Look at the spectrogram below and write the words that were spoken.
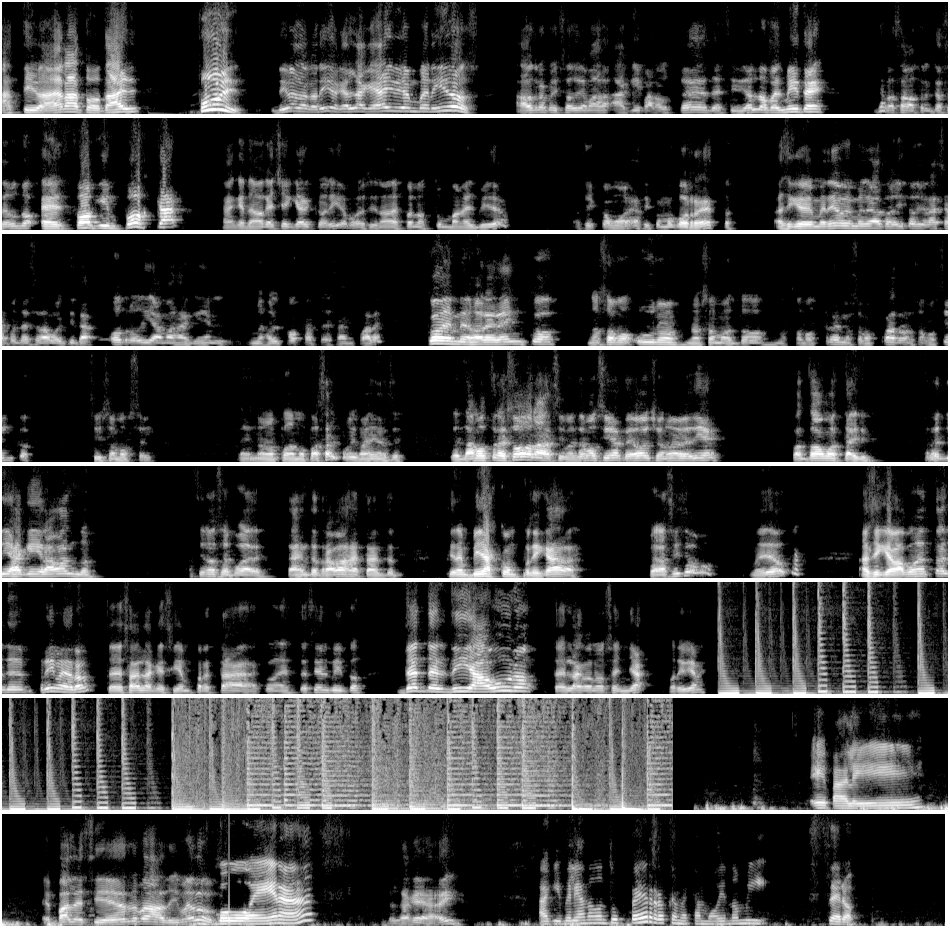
activadera total, full. Dímelo, Corillo, que es la que hay. Bienvenidos a otro episodio más aquí para ustedes. Si Dios lo permite, ya pasamos 30 segundos. El fucking podcast. Saben que tengo que chequear Corillo porque si no, después nos tumban el video. Así como es, así como corre esto. Así que bienvenido, bienvenido a toditos gracias por darse la vueltita otro día más aquí en el mejor podcast. Ustedes saben cuál es. Con el mejor elenco. No somos uno, no somos dos, no somos tres, no somos cuatro, no somos cinco. Sí somos seis. Eh, no nos podemos pasar porque imagínense. Les damos tres horas, si metemos siete, ocho, nueve, diez. ¿Cuánto vamos a estar? Tres días aquí grabando. Así no se puede. Esta gente trabaja, esta gente tiene vidas complicadas. Pero así somos, media otra. Así que vamos a estar de primero. Ustedes saben la que siempre está con este servito. Desde el día uno, ustedes la conocen ya. Por ahí viene. Epale. Epale, sierva, dímelo. Buenas. ¿Verdad que hay? Aquí peleando con tus perros que me están moviendo mi setup.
